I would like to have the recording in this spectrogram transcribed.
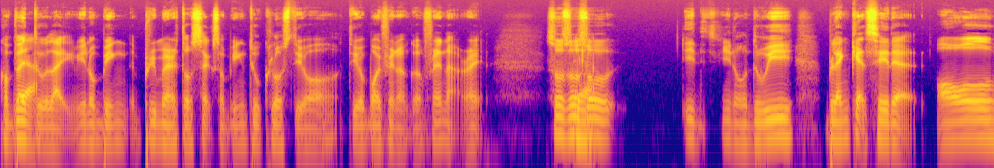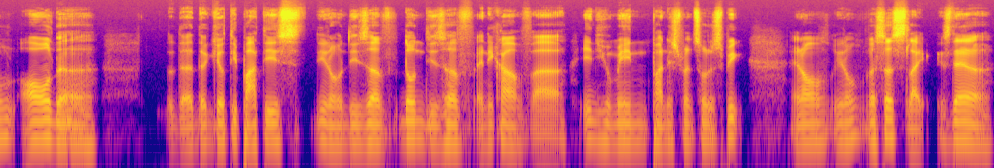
compared Yeah. to like you know being premarital sex or being too close to your to your boyfriend or girlfriend, lah, right? So so Yeah. so, it you know do we blanket say that all all the the the guilty parties you know deserve don't deserve any kind of uh, inhumane punishment so to speak and all you know versus like is there a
